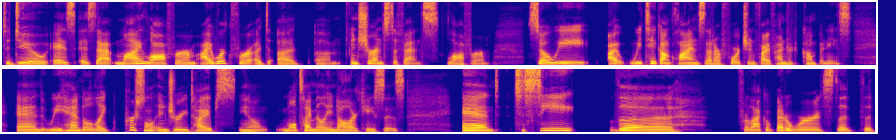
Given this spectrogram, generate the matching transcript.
to do is is that my law firm, I work for a, a, um, insurance defense law firm. So we I we take on clients that are Fortune 500 companies and we handle like personal injury types, you know, multi-million dollar cases. And to see the for lack of better words, the the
